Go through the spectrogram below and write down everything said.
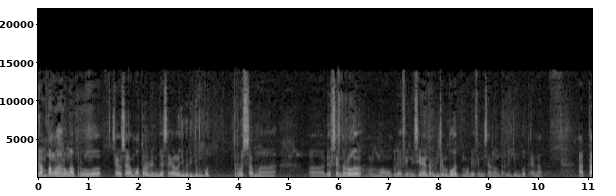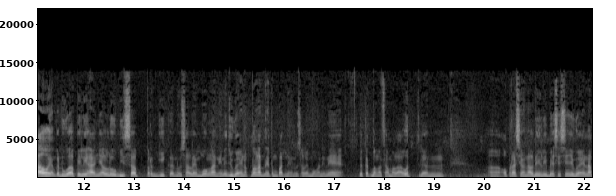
gampang lah lu nggak perlu sewa-sewa motor dan biasanya lu juga dijemput terus sama uh, dive center lo. Mau diving di sini ntar dijemput. Mau diving di sana ntar dijemput. Enak. Atau yang kedua pilihannya lu bisa pergi ke Nusa Lembongan. Ini juga enak banget nih tempatnya. Nusa Lembongan ini deket banget sama laut dan uh, operasional daily basisnya juga enak.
